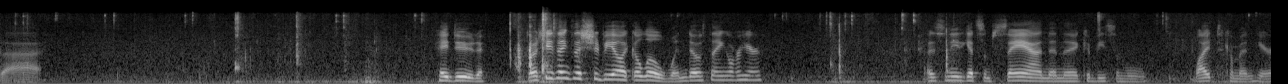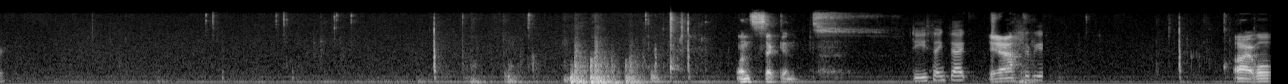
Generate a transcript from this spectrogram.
that. Hey, dude, don't you think this should be like a little window thing over here? I just need to get some sand, and it could be some light to come in here. One second. Do you think that Yeah. should be? All right. Well,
